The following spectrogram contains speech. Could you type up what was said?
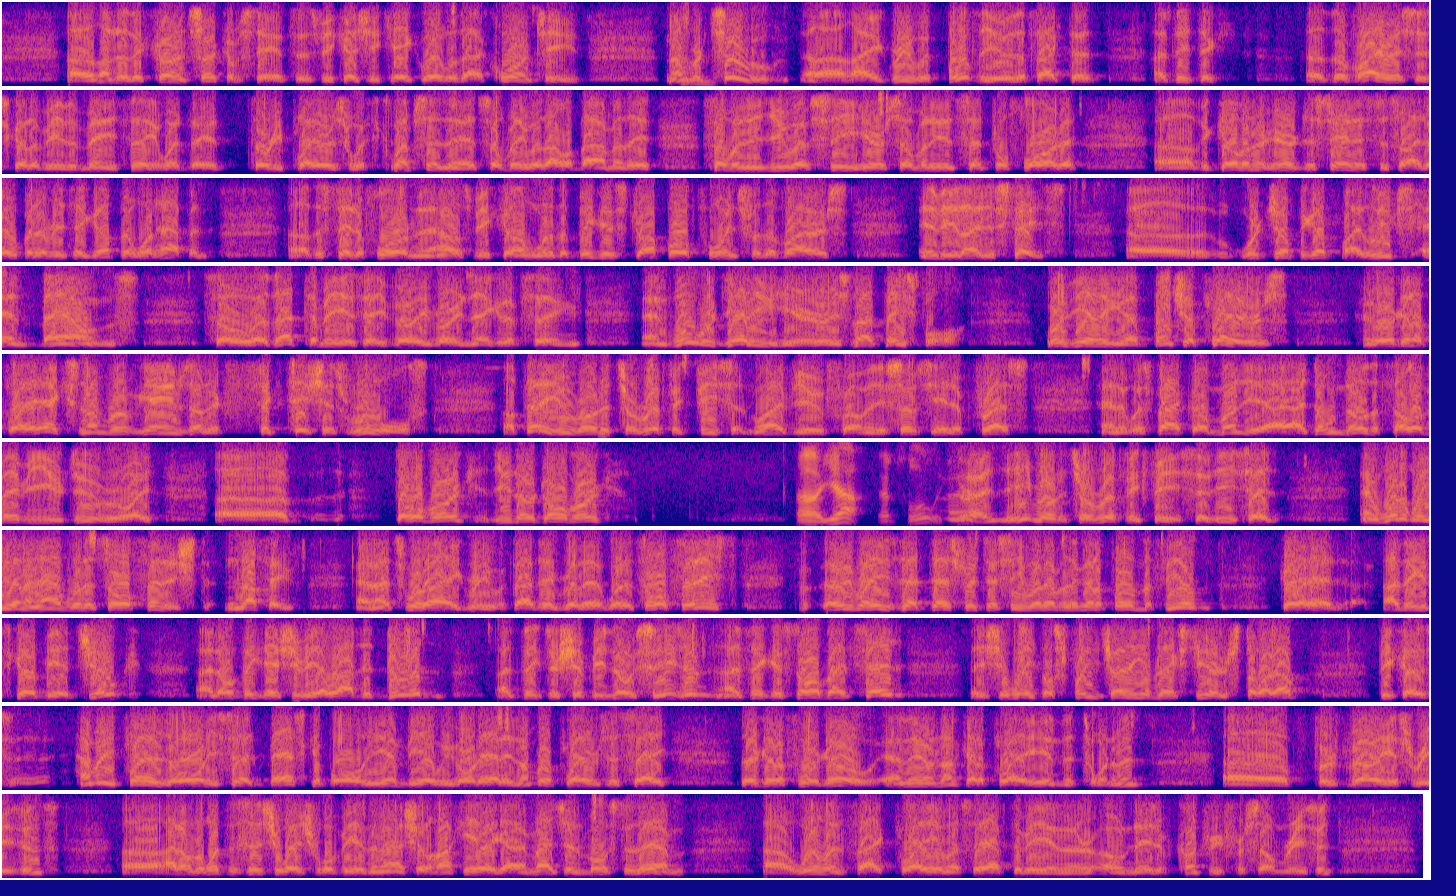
uh, under the current circumstances because you can't go in without quarantine. Number two, uh, I agree with both of you. The fact that I think the uh, the virus is going to be the main thing. What they had 30 players with Clemson, they had so many with Alabama, they had so many in UFC here, so many in Central Florida. Uh, the governor here, DeSantis, decided to open everything up, and what happened? Uh, the state of Florida now has become one of the biggest drop-off points for the virus in the United States. Uh, we're jumping up by leaps and bounds. So uh, that to me is a very, very negative thing. And what we're getting here is not baseball. We're getting a bunch of players who are going to play X number of games under fictitious rules. I'll tell you who wrote a terrific piece, in my view, from the Associated Press, and it was back on Monday. I, I don't know the fellow. Maybe you do, Roy. Uh, Dolberg. Do you know Dolberg? Uh, yeah, absolutely. Sure. He wrote a terrific piece, and he said, "And what are we going to have when it's all finished? Nothing." And that's what I agree with. I think when, when it's all finished, everybody's that desperate to see whatever they're going to put on the field. Go ahead. I think it's going to be a joke. I don't think they should be allowed to do it. I think there should be no season. I think it's all that said. They should wait till spring training of next year to start up because uh, how many players have already said basketball in the NBA? We've already had a number of players that say they're going to forego and they're not going to play in the tournament uh, for various reasons. Uh, I don't know what the situation will be in the National Hockey League. I imagine most of them uh, will, in fact, play unless they have to be in their own native country for some reason.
